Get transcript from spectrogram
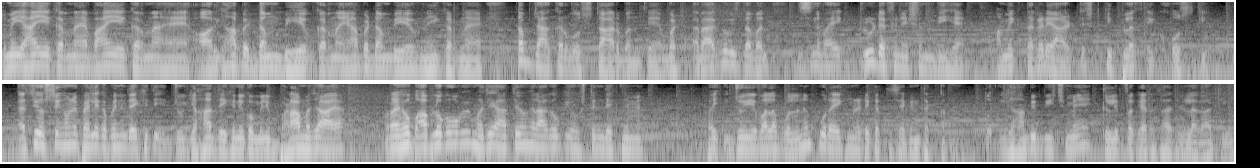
तुम्हें यहाँ ये करना है, वहाँ ये करना है, और यहाँ पे डम बिहेव करना है, यहाँ पे डम बिहेव नहीं करना है, तब जाकर वो स्टार बनते हैं। But Raghav is the one जिसने भाई एक ट्रू डेफिनेशन दी है, हम एक तगड़े आर्टिस्ट की प्लस एक होस्ट की। ऐसी होस्टिंग हमने पहले कभी नहीं देखी थी, जो यहाँ देखने को मिली, बड़ा मज़ा आया। और आई होप आप लोगों को भी मज़े आते होंगे राघव की होस्टिंग देखने में। भाई, जो ये वाला बोला ना पूरा एक मिनट इकतीस सेकंड तक का तो यहाँ भी बीच में क्लिप वगैरह सारी लगा दी हो।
